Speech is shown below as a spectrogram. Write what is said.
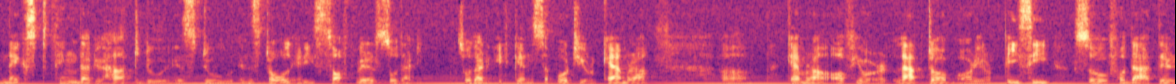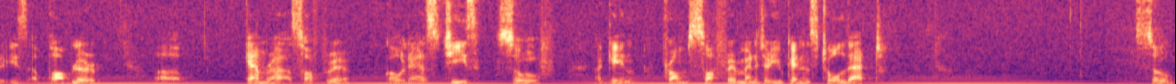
next thing that you have to do is to install any software so that so that it can support your camera uh, camera of your laptop or your PC so for that there is a popular uh, camera software called as cheese. So again from software manager you can install that. So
